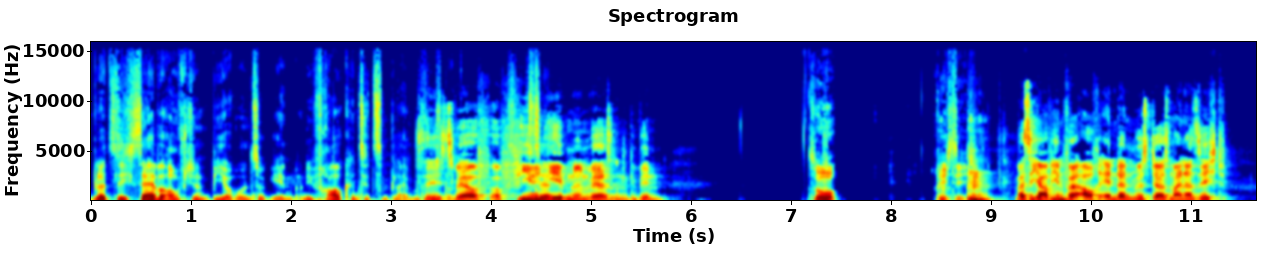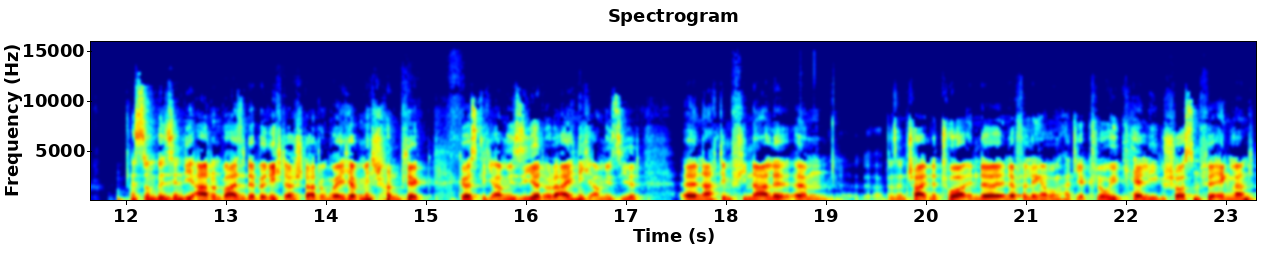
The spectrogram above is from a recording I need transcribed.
plötzlich selber aufstehen und Bier holen zu gehen. Und die Frau kann sitzen bleiben. Siehst, wäre auf, auf vielen Siehste? Ebenen wäre es ein Gewinn. So. Richtig. Was sich auf jeden Fall auch ändern müsste aus meiner Sicht, ist so ein bisschen die Art und Weise der Berichterstattung, weil ich habe mich schon wieder köstlich amüsiert oder eigentlich nicht amüsiert. Äh, nach dem Finale, ähm, das entscheidende Tor in der, in der Verlängerung hat ja Chloe Kelly geschossen für England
